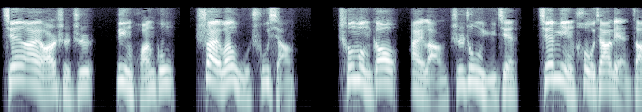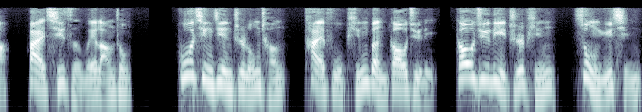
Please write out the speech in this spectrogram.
坚哀而视之，令桓公率文武出降，称孟高、艾朗之中于坚。坚命后加敛葬，拜其子为郎中。郭庆进至龙城，太傅平奔高句丽，高句丽执平，送于秦。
